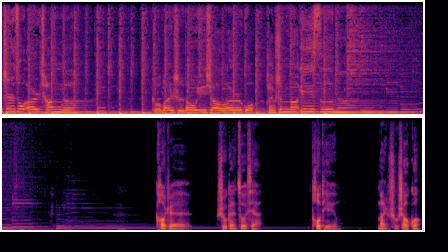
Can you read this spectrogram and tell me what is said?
知足而常乐。可万事都一笑而过，还有什么意思呢？靠着树干坐下，头顶满树韶光，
